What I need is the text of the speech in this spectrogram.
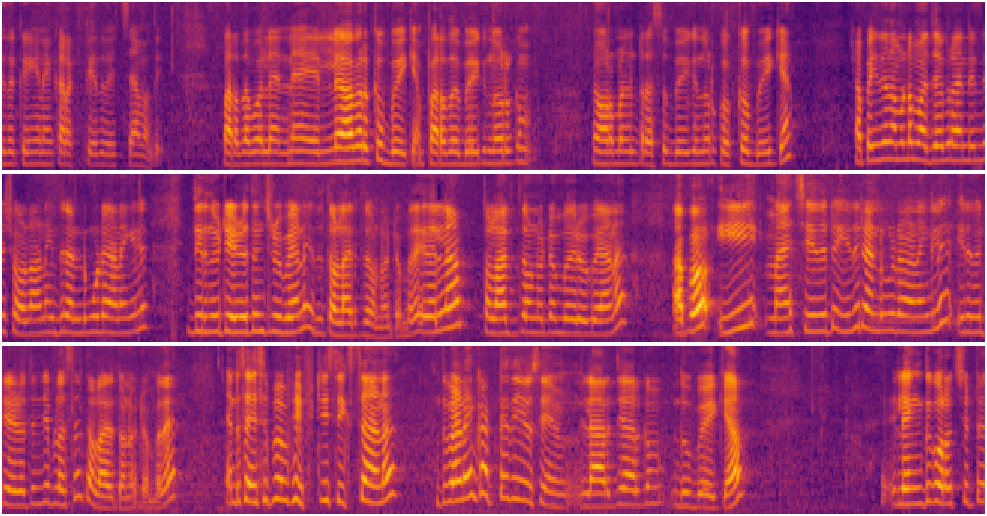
ഇതൊക്കെ ഇങ്ങനെ കറക്റ്റ് ചെയ്ത് വെച്ചാൽ മതി. പറത പോലെ തന്നെ എല്ലാവർക്കും ഉപയോഗിക്കാം. പറത ഉപയോഗിക്കുന്നവർക്കും നോർമൽ ഡ്രസ്സ് ഉപയോഗിക്കുന്നവർക്കൊക്കെ ഉപയോഗിക്കാം. അപ്പോൾ ഇത് നമ്മുടെ മജ ബ്രാൻഡിന്റെ ഷോളാണ് ഇത് രണ്ടും കൂടെ ആണെങ്കിൽ ഇത് ഇരുന്നൂറ്റി എഴുപത്തഞ്ച് രൂപയാണ്. ഇത് തൊള്ളായിരത്തി തൊണ്ണൂറ്റൊമ്പത് ഇതെല്ലാം തൊള്ളായിരത്തി തൊണ്ണൂറ്റൊമ്പത് രൂപയാണ്. അപ്പോൾ ഈ മാച്ച് ചെയ്തിട്ട് ഇത് രണ്ടും കൂടെ ആണെങ്കിൽ ഇരുന്നൂറ്റി എഴുപത്തഞ്ച് പ്ലസ് തൊള്ളായിരത്തി തൊണ്ണൂറ്റൊമ്പത് എന്റെ സൈസ് ഇപ്പം ഫിഫ്റ്റി സിക്സ് ആണ്. ഇത് വേണമെങ്കിൽ കട്ട് ചെയ്ത് യൂസ് ചെയ്യും. ലാർജ് ആർക്കും ഇത് ഉപയോഗിക്കാം. ലെങ്ത് കുറച്ചിട്ട്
